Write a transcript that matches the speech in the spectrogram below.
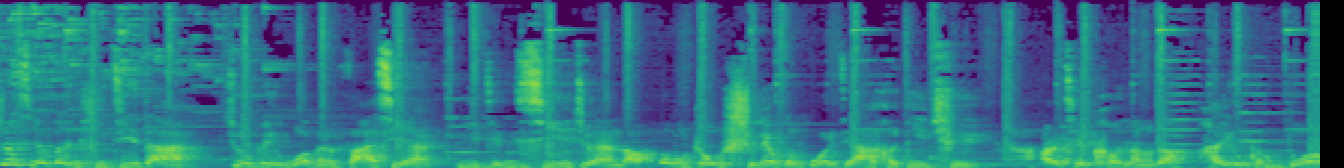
这些问题鸡蛋就被我们发现已经席卷了欧洲十六个国家和地区，而且可能呢还有更多。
